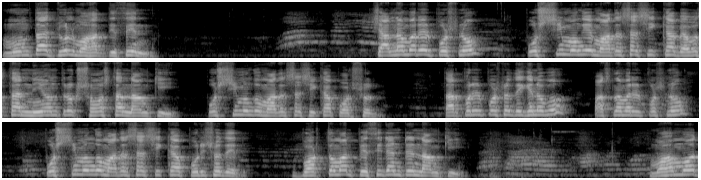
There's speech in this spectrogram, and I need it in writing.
মুমতাজুল মহাদ্দিসিন। চার নম্বরের প্রশ্ন পশ্চিমবঙ্গে মাদ্রাসা শিক্ষা ব্যবস্থার নিয়ন্ত্রক সংস্থার নাম কি? পশ্চিমবঙ্গ মাদ্রাসা শিক্ষা পর্ষদ। তারপরের প্রশ্ন দেখে নেব। পাঁচ নম্বরের প্রশ্ন। পশ্চিমবঙ্গ মাদ্রাসা শিক্ষা পরিষদের বর্তমান প্রেসিডেন্টের নাম কি? মোহাম্মদ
